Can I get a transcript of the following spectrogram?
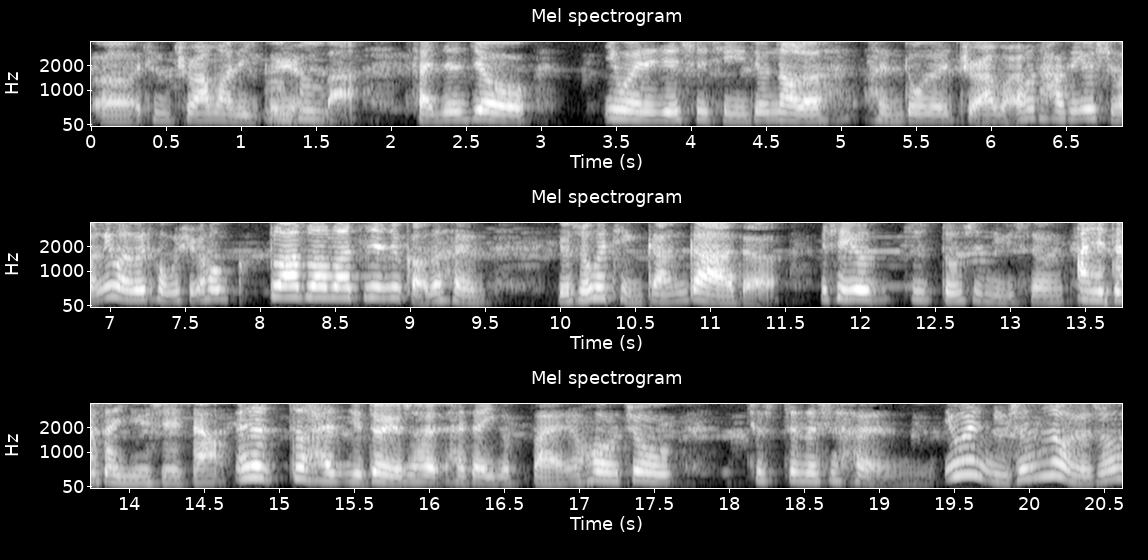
呃挺 drama 的一个人吧，反正就因为那件事情就闹了很多的 drama，然后他好像又喜欢另外一个同学，然后不拉不拉不拉之间就搞得很有时候会挺尴尬的，而且又这都是女生，而且都在一个学校。而且这还也对，有时候还还在一个班，然后就就是真的是很，因为女生这种有时候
